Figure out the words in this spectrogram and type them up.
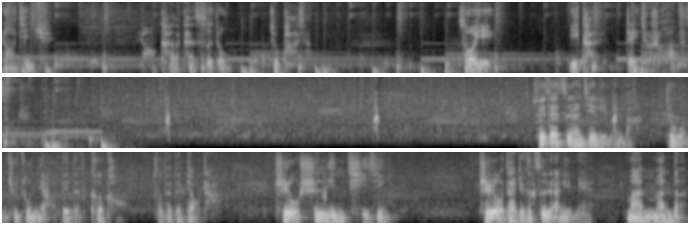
然后进去，然后看了看四周，就趴下了。所以一看这就是黄腹角雉。所以在自然界里面吧，就是我们去做鸟类的科考，做他的调查，只有身临其境，只有在这个自然里面，慢慢的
